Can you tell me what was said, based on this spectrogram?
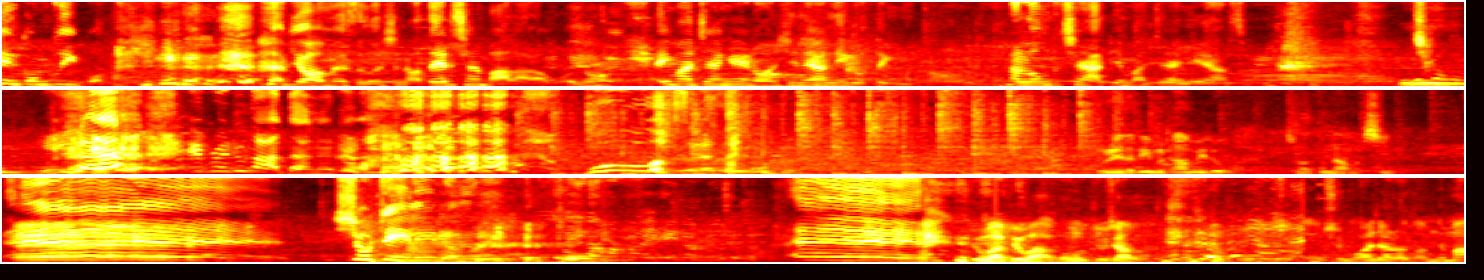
feeling complete ပေါ့ပြောရမယ်ဆိုလို့ရှရင်တော့အသေးတစ်ချမ်းပါလာတော့ပေါ့နော်အိမ်မှာကြံခဲ့ရင်တော့ရင်ထဲကနေလို့တိတ်မကောင်းဘူးနှလုံးတစ်ချမ်းအပြင်မှာကြံခဲ့ရဆိုဝိုးအေဘရဒူလာတန်နဲ့တော့ဝိုးဆိုတဲ့လူတွေသတိမထားမိလို့ပါကျွန်တော်သူ့နားမှာရှိနေအဲရှိုတီလေးတော့မျိုးလေးဒိုးနေအဲ ပြုတ်ပါပြုတ်ပါအကုန်လုံးပြုတ်ကြပါရှင်မွားကြတော့တော့မြန်မာ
